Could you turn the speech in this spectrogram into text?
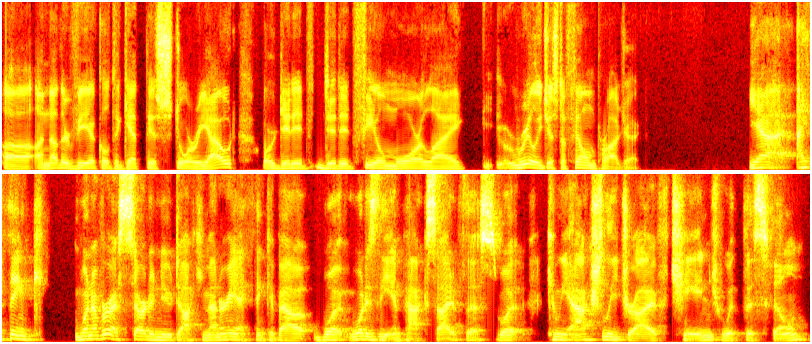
uh, another vehicle to get this story out or did it did it feel more like really just a film project Yeah, I think whenever I start a new documentary, I think about what what is the impact side of this? What can we actually drive change with this film?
